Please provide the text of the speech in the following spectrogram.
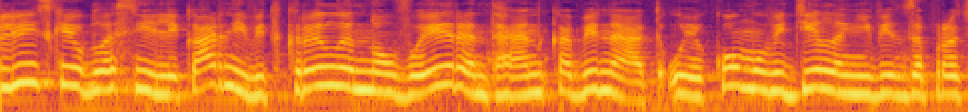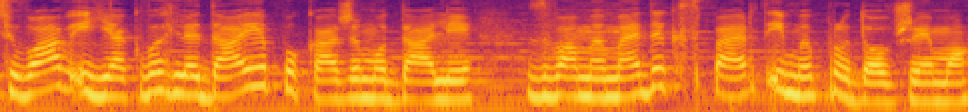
У Львівській обласній лікарні відкрили новий рентген-кабінет, у якому відділенні він запрацював і як виглядає, покажемо далі. З вами медексперт, і ми продовжуємо.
